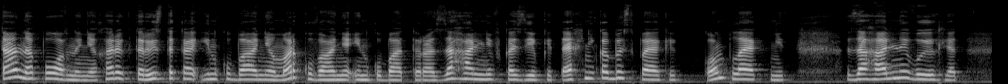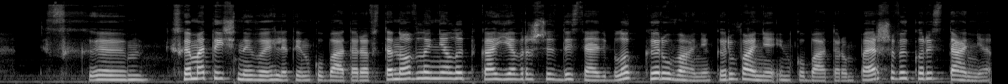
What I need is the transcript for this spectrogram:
та наповнення, характеристика інкубання, маркування інкубатора, загальні вказівки, техніка безпеки, комплектність загальний вигляд, сх- схематичний вигляд інкубатора, встановлення лотка Євро 60, блок керування, керування інкубатором, перше використання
